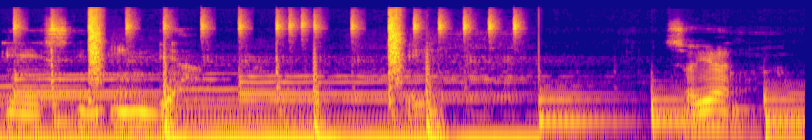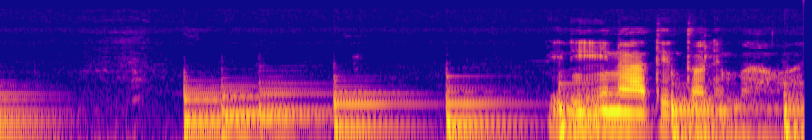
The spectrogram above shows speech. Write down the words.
is in India. Okay? So yun. Piliin natin to halimbawa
